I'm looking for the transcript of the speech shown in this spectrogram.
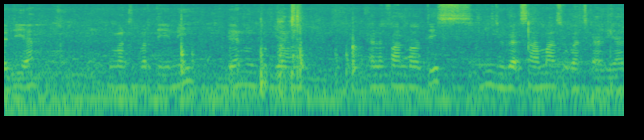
jadi ya. Cuman seperti ini. Dan untuk yang elephantotis ini juga sama sobat sekalian.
